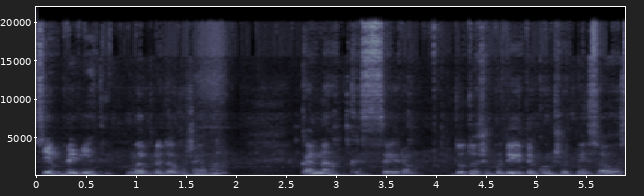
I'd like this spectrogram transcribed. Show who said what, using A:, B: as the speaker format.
A: Всім привіт! Ми продовжуємо канапки з сиром. Тут уже подаєте кунжутний соус.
